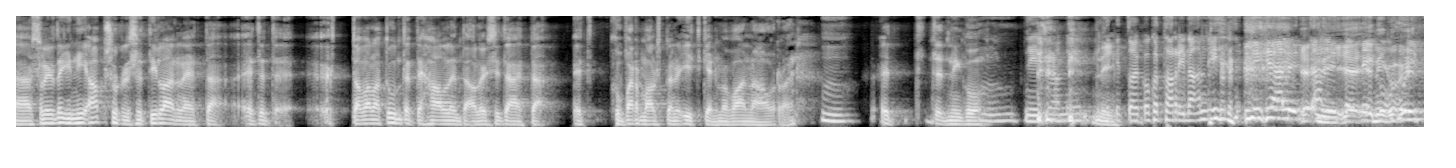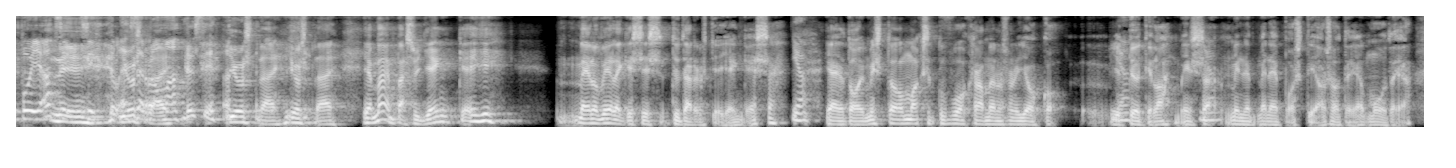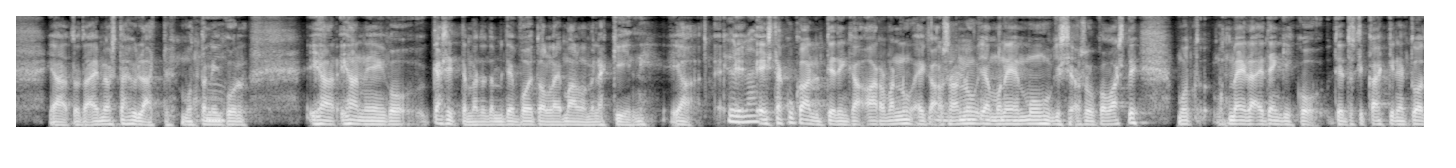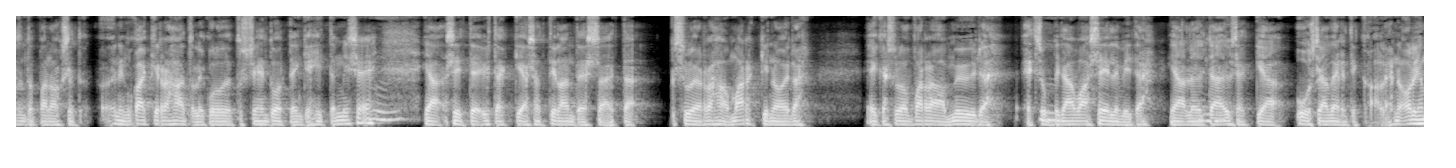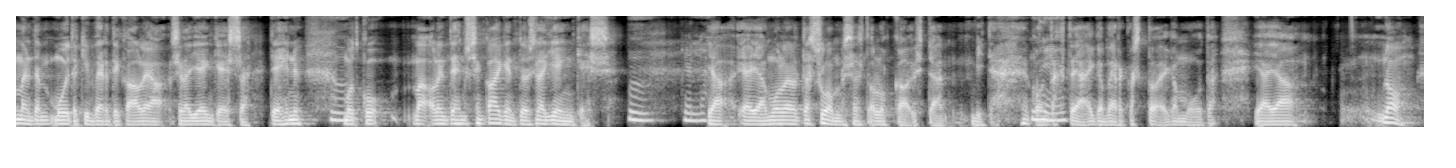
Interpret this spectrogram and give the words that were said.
äh, se oli jotenkin niin absurdi se tilanne, että, että, että, että tavallaan tunteiden hallinta oli sitä, että et kun varmaan olisi pitänyt itkeä, niin mä vaan nauroin. Mm. Et, et, niin, kuin, mm, niin se on niin, niin. toi koko tarina on niin, niin älytön niin, niin, niin huippu ja niin, sitten sit tulee just se romahdus. Just näin, just näin. Ja mä en päässyt jenkkeihin. Meillä on vieläkin siis tytäryhtiö Jenkeissä. Ja, ja jo toimisto on maksettu vuokraa. Meillä on sellainen joukko ja. työtila, missä, ja. minne menee postia, osoite ja muuta. Ja, ja tota, ei me ole sitä hylätty, mutta mm. niin kuin, ihan, ihan niin kuin käsittämätöntä, miten voi tolleen maailma mennä kiinni. Ja Kyllä. ei sitä kukaan nyt tietenkään arvannut eikä osannut, ja moneen muuhunkin se osuu kovasti, mutta mut meillä etenkin, kun tietysti kaikki ne tuotantopanokset, niin kuin kaikki rahat oli kulutettu siihen tuotteen kehittämiseen, mm. ja sitten yhtäkkiä sä tilanteessa, että sulla on rahaa markkinoida – eikä sulla ole varaa myydä, että sun mm. pitää vaan selvitä ja löytää mm. yhtäkkiä uusia vertikaaleja. No olihan mä niitä muitakin vertikaaleja siellä Jenkeissä tehnyt, mm. mutta kun mä olin tehnyt sen kaiken työn siellä Jenkeissä. Mm. Kyllä. Ja, ja, ja mulla ei ole tässä Suomessa ollutkaan yhtään mitään kontakteja niin. eikä verkostoa eikä muuta. Ja, ja no,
